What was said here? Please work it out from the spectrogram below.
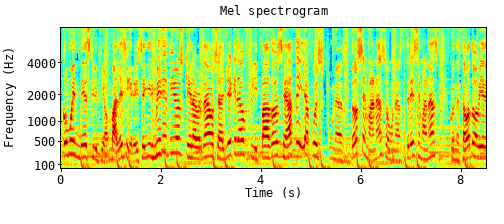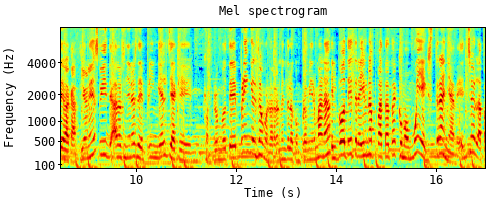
como en descripción, ¿vale? Si queréis seguirme, deciros que la verdad, o sea, yo he quedado flipado Se hace ya pues unas dos semanas o unas tres semanas Cuando estaba todavía de vacaciones Tweet a los señores de Pringles, ya que compré un bote de Pringles No, bueno, realmente lo compró mi hermana El bote traía una patata como muy extraña De hecho, la patata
